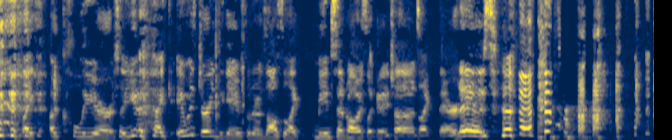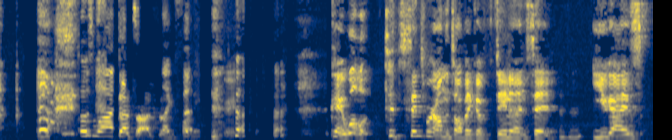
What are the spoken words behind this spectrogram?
like a clear. So you like it was during the games, but it was also like me and Sid would always look at each other and it's like there it is. it was wild, That's awesome. like funny. Okay, well, to, since we're on the topic of Dana and Sid, Mhm. you guys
